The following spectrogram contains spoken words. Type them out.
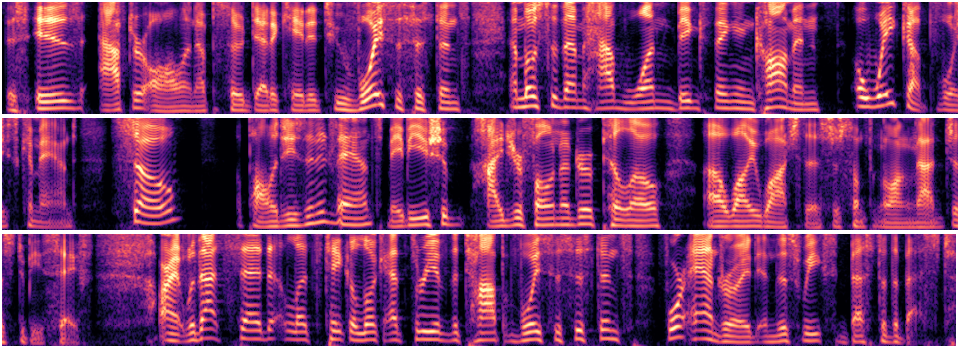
This is, after all, an episode dedicated to voice assistants, and most of them have one big thing in common a wake up voice command. So, apologies in advance. Maybe you should hide your phone under a pillow uh, while you watch this or something along that, just to be safe. All right, with that said, let's take a look at three of the top voice assistants for Android in this week's Best of the Best.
